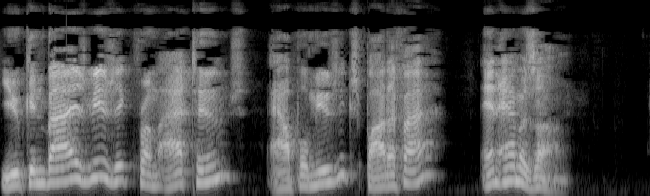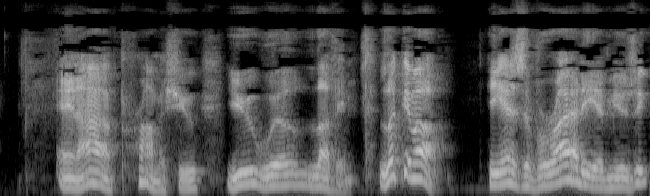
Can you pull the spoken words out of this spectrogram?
you can buy his music from iTunes, Apple Music, Spotify, and Amazon. And I promise you, you will love him. Look him up. He has a variety of music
